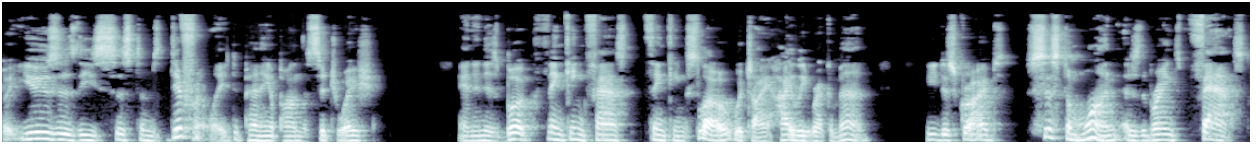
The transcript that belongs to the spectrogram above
but uses these systems differently depending upon the situation. And in his book, Thinking Fast, Thinking Slow, which I highly recommend, he describes system one as the brain's fast,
